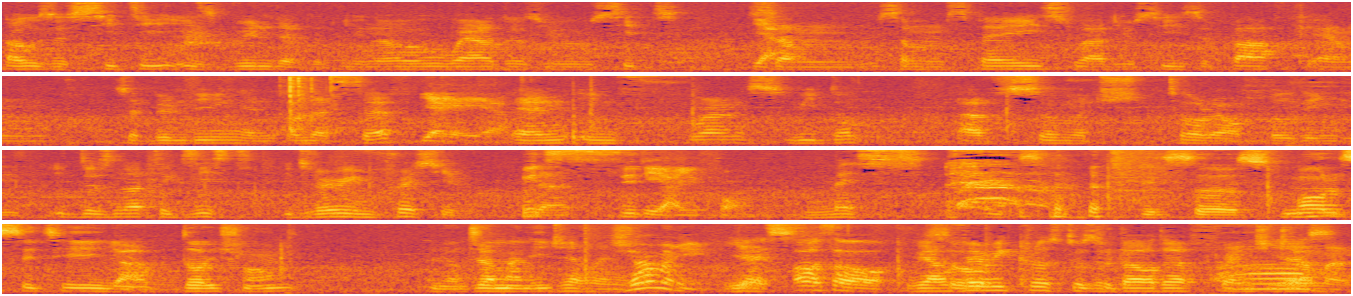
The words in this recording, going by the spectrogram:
how the city is built. You know, where does you sit? Yeah. Some some space. Where do you see the park and the building and all that stuff? Yeah, yeah, yeah. And in France, we don't have so much taller building. It, it does not exist. It's very impressive. Which Yeah. city are you from? mess? It's a small city in Yeah. Deutschland, in Germany. Germany. Germany. Yes. Also, We are So- very close to the border, French Ah. German.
